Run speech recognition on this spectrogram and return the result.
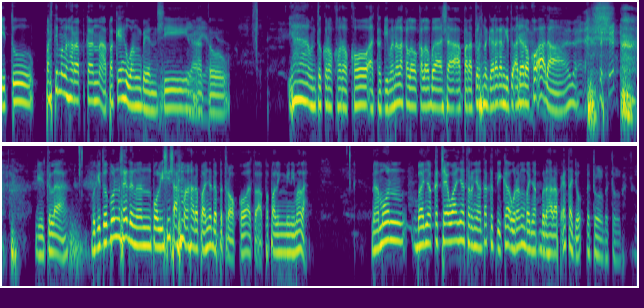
itu pasti mengharapkan apa kek uang bensin iya, atau ya untuk rokok-rokok atau gimana lah kalau kalau bahasa aparatur negara kan gitu ada Iya. rokok ada, ada. gitulah begitupun saya dengan polisi sama harapannya dapat rokok atau apa paling minimal lah namun banyak kecewanya ternyata ketika orang banyak berharap eta Jo Betul betul betul.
